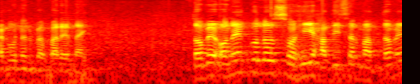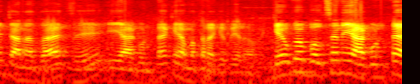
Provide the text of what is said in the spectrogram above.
আগুনের ব্যাপারে নাই। তবে অনেকগুলো সহি হাদিসের মাধ্যমে জানা যায় যে এই আগুনটা কেয়ামতের আগে বের হবে। কেউ কেউ বলছেন এই আগুনটা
